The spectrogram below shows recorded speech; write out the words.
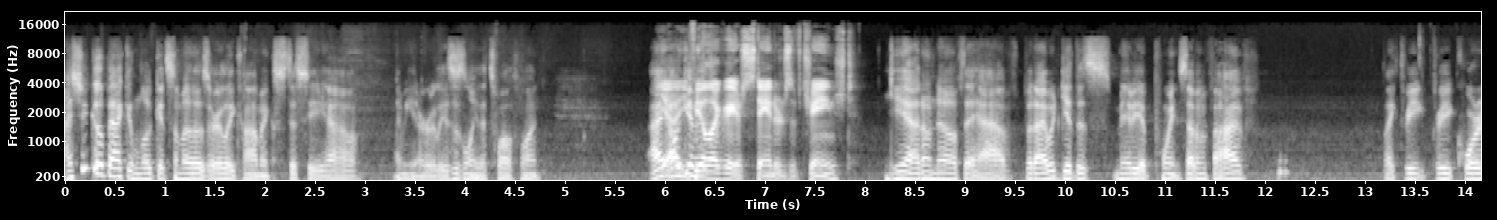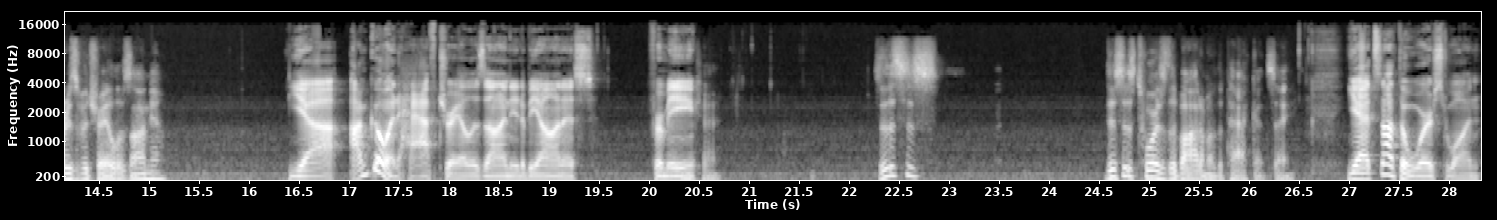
I should go back and look at some of those early comics to see how. I mean, early. This is only the twelfth one. I, yeah. I'll You feel it- like your standards have changed? Yeah, I don't know if they have, but I would give this maybe a 0.75. Like three three quarters of a tray of lasagna. Yeah, I'm going half tray lasagna to be honest. For me, Okay. So this is this is towards the bottom of the pack, I'd say. yeah, it's not the worst one.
